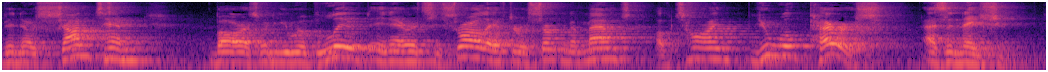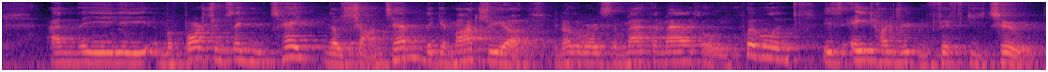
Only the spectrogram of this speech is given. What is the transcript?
Vinoshantem bars, when you have lived in Eretz Yisrael after a certain amount of time, you will perish as a nation. And the Mefarshim say you take no shantem, the gematria, in other words, the mathematical equivalent is 852.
